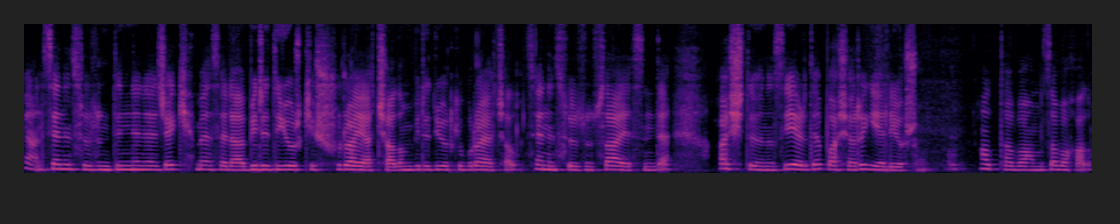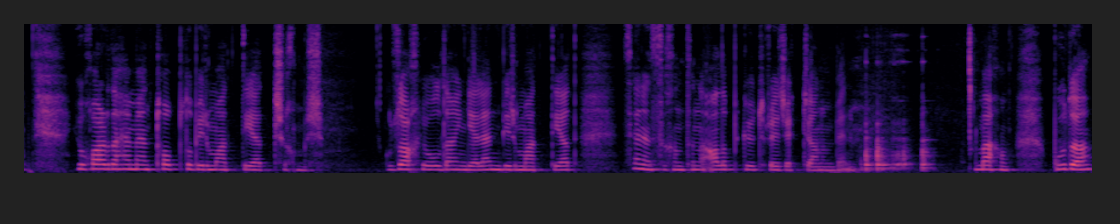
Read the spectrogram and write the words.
yani senin sözün dinlenecek. Mesela biri diyor ki şurayı açalım, biri diyor ki burayı açalım. Senin sözün sayesinde açtığınız yerde başarı geliyor. Alt tabağımıza bakalım. Yukarıda hemen toplu bir maddiyat çıkmış. Uzak yoldan gelen bir maddiyat senin sıkıntını alıp götürecek canım benim. Bakın bu da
